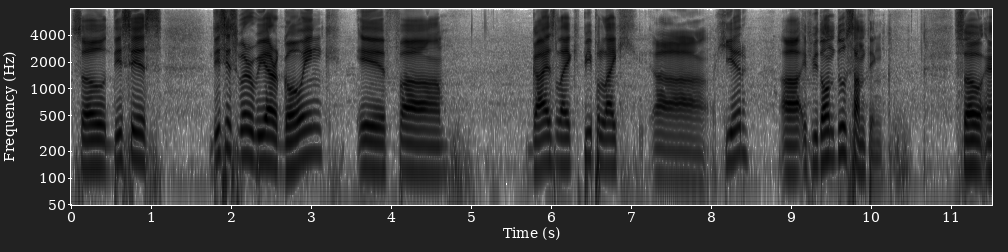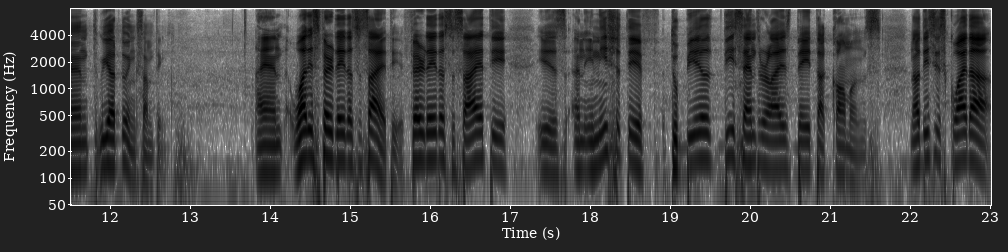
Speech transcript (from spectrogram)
So this is, this is where we are going if uh, guys like people like uh, here uh, if we don't do something. So, and we are doing something. And what is Fair Data Society? Fair Data Society is an initiative to build decentralized data commons. Now this is quite a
